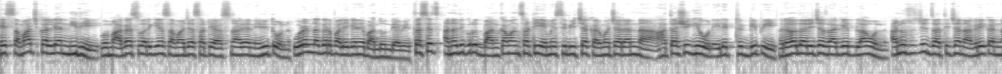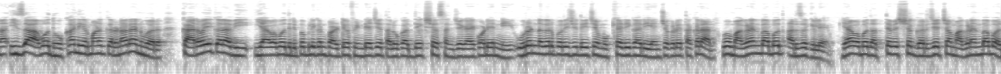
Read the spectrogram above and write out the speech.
हे समाज कल्याण निधी व मागासवर्गीय समाजासाठी असणाऱ्या निधीतून उरण नगरपालिकेने बांधून द्यावे तसेच अनधिकृत बांधकामांसाठी एमएससीबीच्या कर्मचाऱ्यांना हाताशी घेऊन इलेक्ट्रिक डीपी रहदारीच्या जागेत लावून अनुसूचित जातीच्या नागरिकांना इजा व धोका निर्माण करणाऱ्यांवर कारवाई करावी याबाबत रिपब्लिकन पार्टी ऑफ इंडियाचे तालुका अध्यक्ष संजय गायकवाड यांनी उरण नगर परिषदेचे मुख्य अधिकारी यांच्याकडे तक्रार व मागण्यांबाबत अर्ज केले. याबाबत अत्यावश्यक गरजेच्या मागण्यांबाबत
